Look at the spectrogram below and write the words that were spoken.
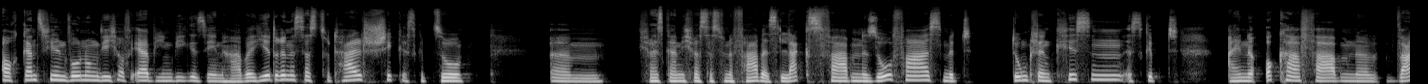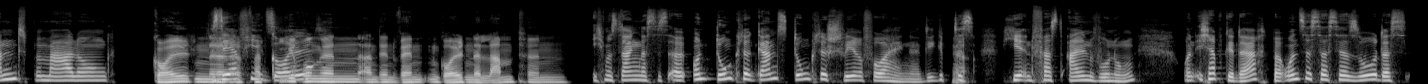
auch ganz vielen Wohnungen, die ich auf Airbnb gesehen habe. Hier drin ist das total schick. Es gibt so, ähm, ich weiß gar nicht, was das für eine Farbe ist, lachsfarbene Sofas mit dunklen Kissen. Es gibt eine ockerfarbene Wandbemalung. Goldene Sehr viel Gold. Verzierungen an den Wänden, goldene Lampen. Ich muss sagen, das ist äh, und dunkle, ganz dunkle, schwere Vorhänge. Die gibt Ja. es hier in fast allen Wohnungen. Und ich habe gedacht, bei uns ist das ja so, dass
